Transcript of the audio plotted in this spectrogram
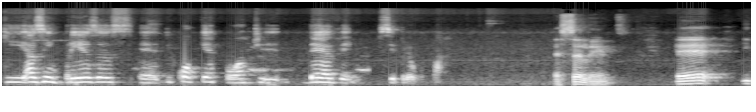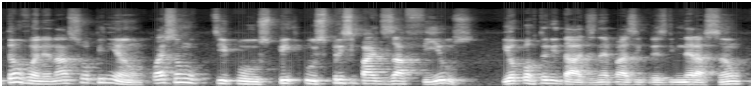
que as empresas é, de qualquer porte devem se preocupar. Excelente. É, então, Vânia, na sua opinião, quais são tipo, os, os principais desafios e oportunidades né, para as empresas de mineração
